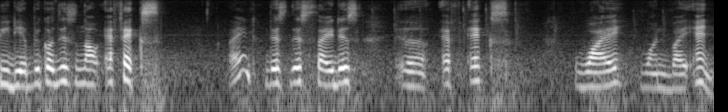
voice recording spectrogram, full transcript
PDF because this is now f x right this this side is uh, f x y 1 by n.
